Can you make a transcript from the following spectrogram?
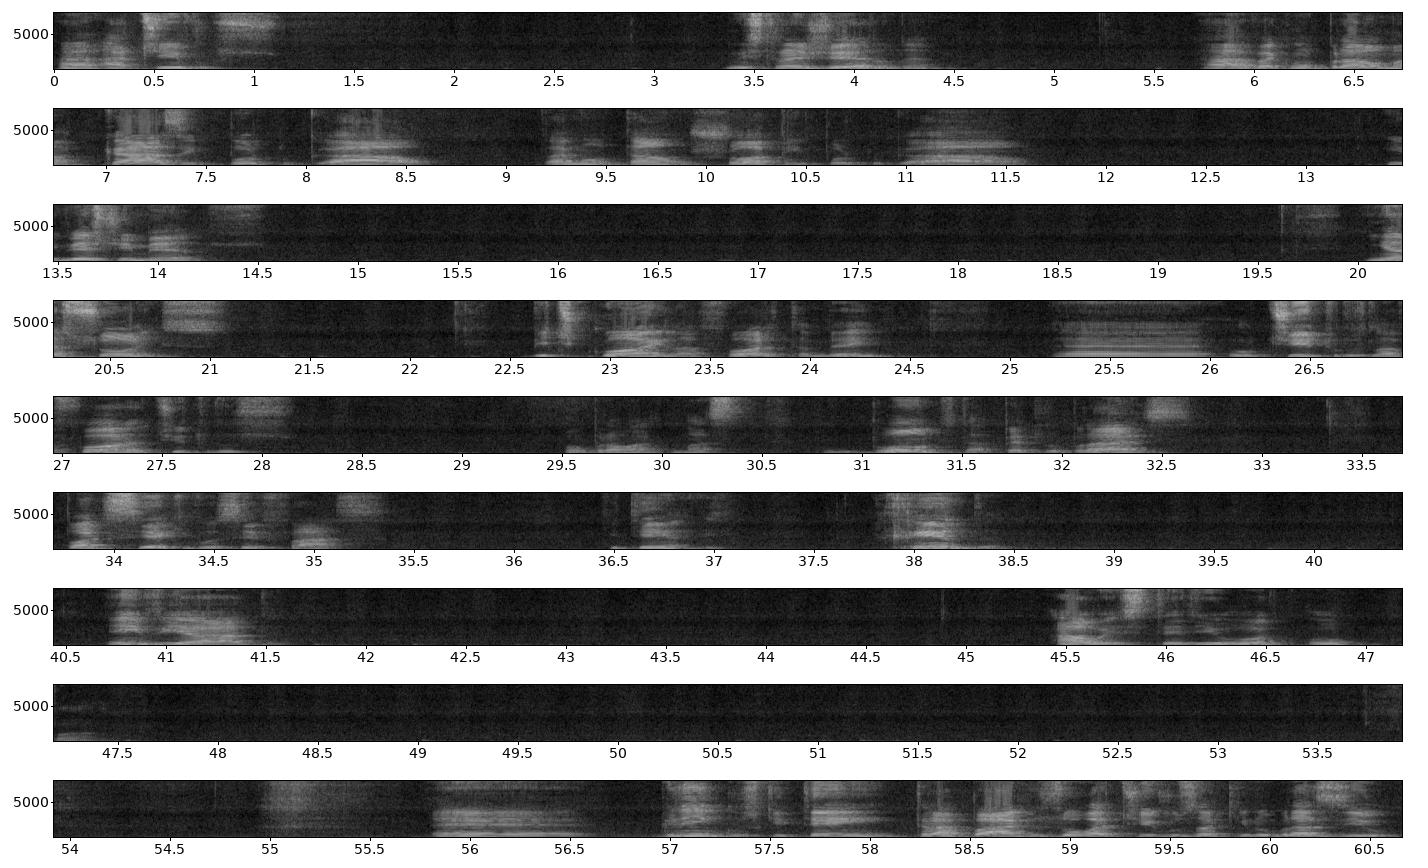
ativos no estrangeiro, né? Ah, vai comprar uma casa em Portugal, vai montar um shopping em Portugal. Investimentos. Em ações. Bitcoin lá fora também. É, ou títulos lá fora, títulos comprar uma, uma, um bonde da Petrobras. Pode ser que você faça, que tenha renda enviada ao exterior. Opa! É, gringos que têm trabalhos ou ativos aqui no Brasil.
